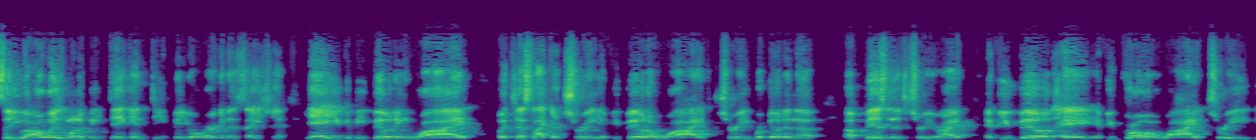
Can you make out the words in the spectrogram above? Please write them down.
So you always want to be digging deep in your organization. Yeah, you could be building wide, but just like a tree, if you build a wide tree, we're building a a business tree, right? If you build a, if you grow a wide tree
